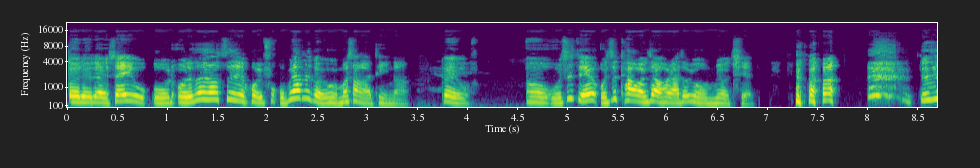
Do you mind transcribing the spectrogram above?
对对对，所以我我的那时候是回复，我不知道那个人有没有上来听呢、啊？对。嗯、呃，我是直接我是开玩笑回答说，因为我们没有钱，就是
